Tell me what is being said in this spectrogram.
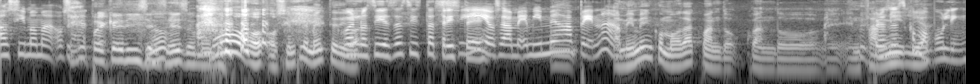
ah, sí, mamá. O sea, qué dices No, no, o, o simplemente digo, Bueno, sí, eso sí está triste. sí, o sea, a mí me da pena. a mí me incomoda cuando, cuando eh, en pero eso es como familia bullying.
